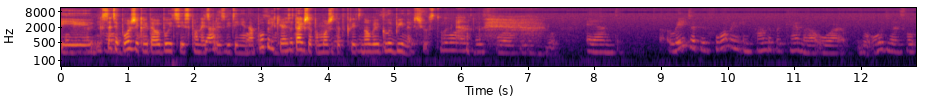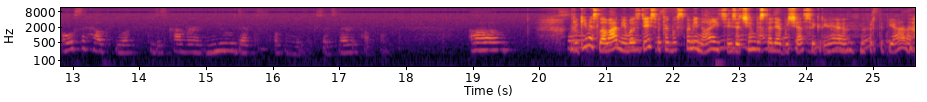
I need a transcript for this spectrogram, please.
И, кстати, позже, когда вы будете исполнять произведение на публике, это также поможет открыть новые глубины в чувствах. Um, Другими словами, вот здесь вы как бы вспоминаете, зачем вы стали обучаться игре на фортепиано,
